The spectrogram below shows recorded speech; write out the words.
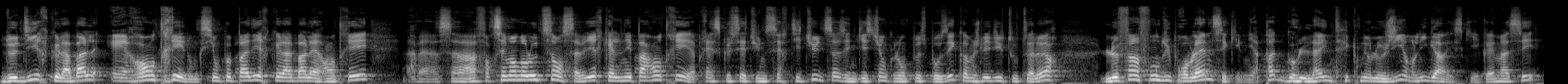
de dire que la balle est rentrée. Donc si on peut pas dire que la balle est rentrée, ah ben, ça va forcément dans l'autre sens. Ça veut dire qu'elle n'est pas rentrée. Après, est-ce que c'est une certitude? Ça, c'est une question que l'on peut se poser. Comme je l'ai dit tout à l'heure, le fin fond du problème, c'est qu'il n'y a pas de goal line technologie en Liga, et ce qui est quand même assez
